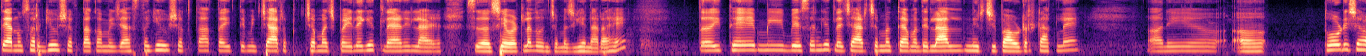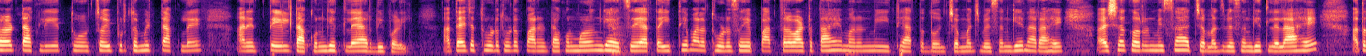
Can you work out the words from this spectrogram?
त्यानुसार घेऊ शकता कमी जास्त घेऊ शकता. आता इथे मी चार चम्मच पहिले घेतलं आहे आणि ला स- शेवटला दोन चम्मच घेणार आहे. तर इथे मी बेसन घेतलं चार चम्मच. त्यामध्ये लाल मिरची पावडर टाकलं आहे आणि थोडीशी हळद टाकली आहे थो चवीपुरतं मीठ टाकलं आहे आणि तेल टाकून घेतलं आहे अर्धी पळी. आता याच्यात थोडं थोडं पाणी टाकून मळून घ्यायचं आहे आता इथे मला थोडंसं हे पातळ वाटत आहे म्हणून मी इथे आता दोन चम्मच बेसन घेणार आहे. अशा करून मी सहा चम्मच बेसन घेतलेलं आहे. आता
